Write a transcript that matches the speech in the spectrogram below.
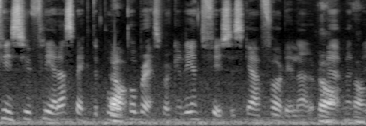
finns ju flera aspekter på, Ja. på breathworken. Rent fysiska fördelar. Ja, men, men ja.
